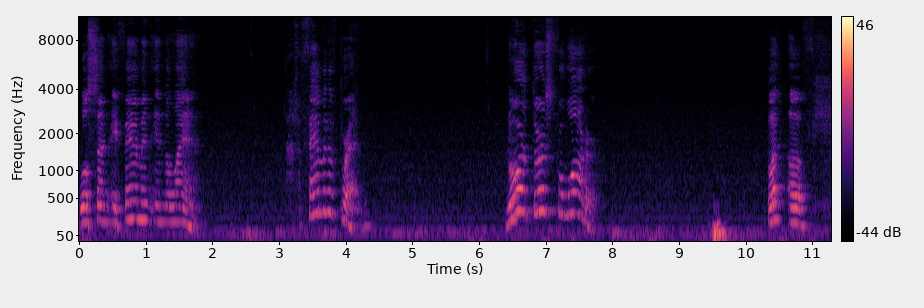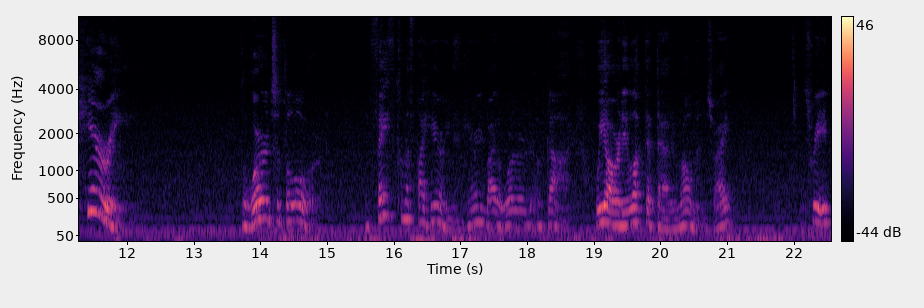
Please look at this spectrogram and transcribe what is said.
will send a famine in the land. Not a famine of bread, nor thirst for water, but of hearing the words of the Lord. And faith cometh by hearing, and hearing by the word of God. We already looked at that in Romans, right? Let's read.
